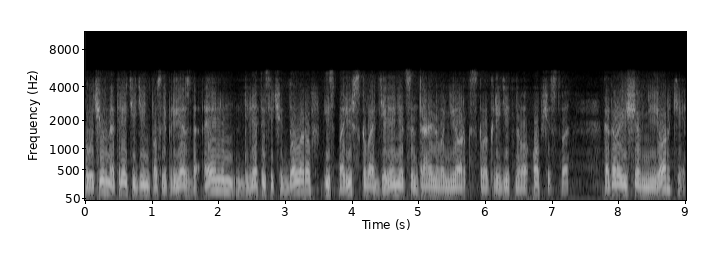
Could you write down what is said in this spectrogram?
получив на третий день после приезда Эллен 2000 долларов из парижского отделения Центрального Нью-Йоркского кредитного общества, которое еще в Нью-Йорке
